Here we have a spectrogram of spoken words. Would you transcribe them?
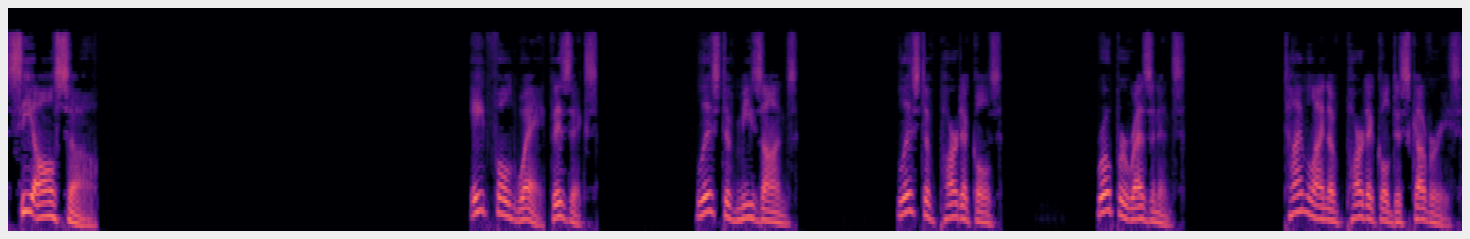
See also Eightfold way physics List of mesons List of particles Roper resonance Timeline of particle discoveries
